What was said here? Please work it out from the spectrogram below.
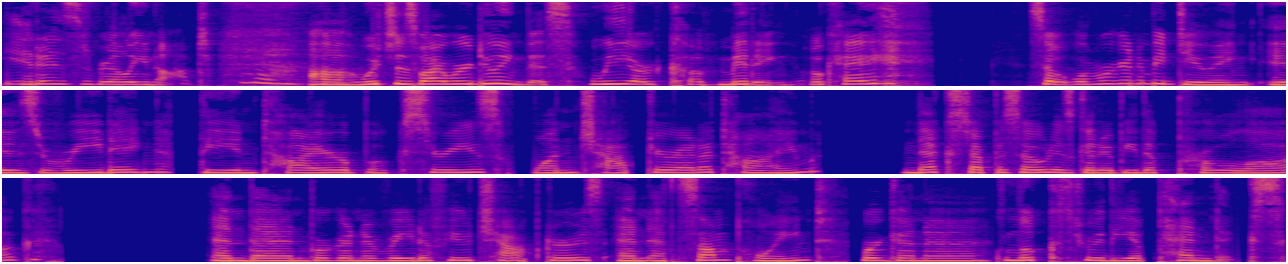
It is really not, uh, which is why we're doing this. We are committing, okay? So, what we're going to be doing is reading the entire book series one chapter at a time. Next episode is going to be the prologue. And then we're going to read a few chapters, and at some point, we're going to look through the appendix.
